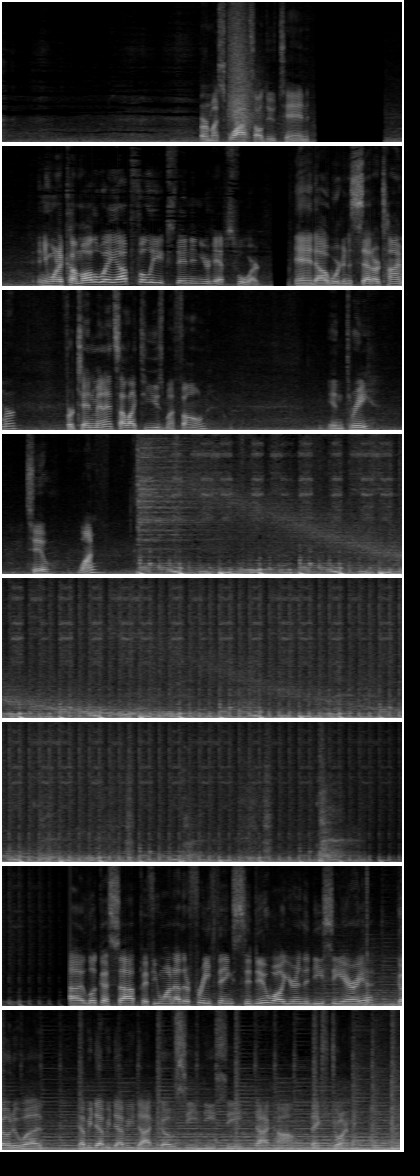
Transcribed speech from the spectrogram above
or my squats, I'll do 10. And you want to come all the way up, fully extending your hips forward. And uh, we're going to set our timer for 10 minutes. I like to use my phone. In three, two, one. Uh, look us up if you want other free things to do while you're in the DC area. Go to uh, www.gocdc.com. Thanks for joining me.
